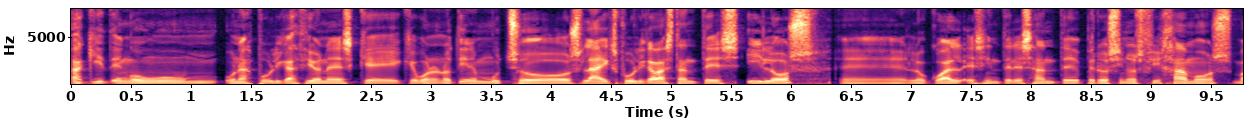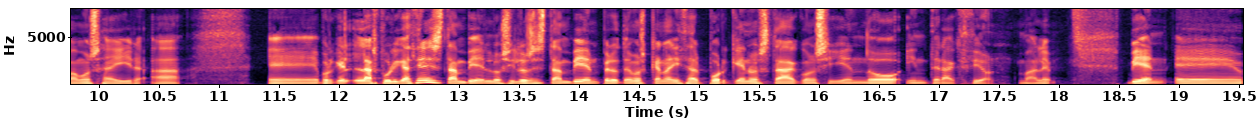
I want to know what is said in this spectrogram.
aquí tengo unas publicaciones que, bueno, no tienen muchos likes, publica bastantes hilos, eh, lo cual es interesante, pero si nos fijamos, vamos a ir a... Eh, porque las publicaciones están bien, los hilos están bien, pero tenemos que analizar por qué no está consiguiendo interacción, ¿vale? Bien, eh,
